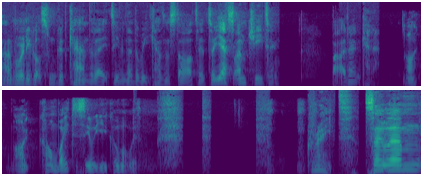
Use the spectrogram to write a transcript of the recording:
I've already got some good candidates, even though the week hasn't started. So yes, I'm cheating, but I don't care. I I can't wait to see what you come up with. Great. So um,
